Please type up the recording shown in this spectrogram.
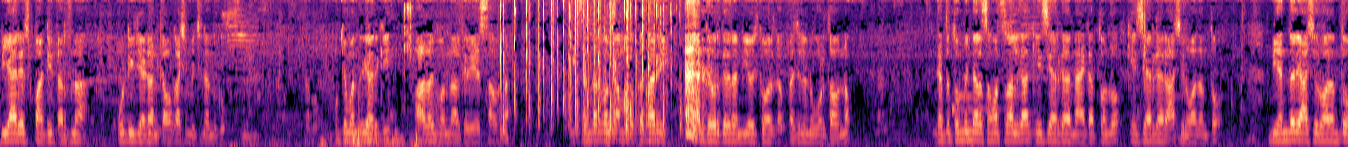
బీఆర్ఎస్ పార్టీ తరఫున పోటీ చేయడానికి అవకాశం ఇచ్చినందుకు ముఖ్యమంత్రి గారికి పాదాభివందనాలు తెలియజేస్తా ఉన్నా. ఈ సందర్భంగా మరొకసారి దేవరకద్ర నియోజకవర్గ ప్రజలను కోరుతా ఉన్నాం. గత తొమ్మిదిన్నర సంవత్సరాలుగా కేసీఆర్ గారి నాయకత్వంలో కేసీఆర్ గారి ఆశీర్వాదంతో మీ అందరి ఆశీర్వాదంతో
